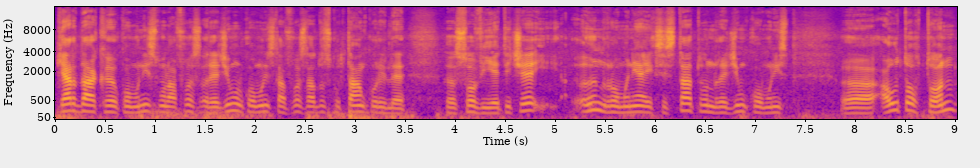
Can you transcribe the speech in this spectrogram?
chiar dacă comunismul a fost, regimul comunist a fost adus cu tancurile uh, sovietice, în România a existat un regim comunist uh, autohton,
